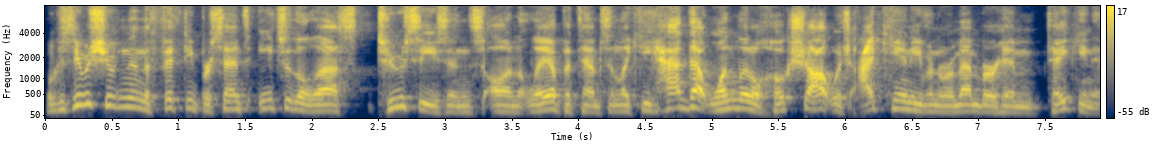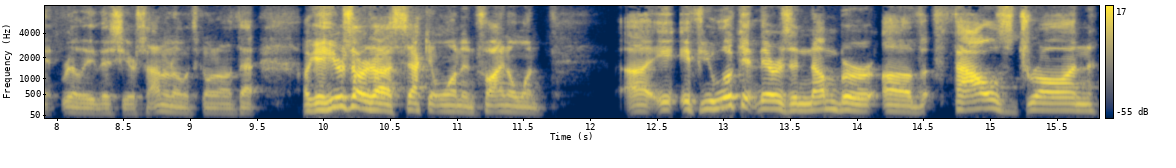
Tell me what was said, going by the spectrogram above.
Well, because he was shooting in the 50% each of the last two seasons on layup attempts. And like he had that one little hook shot, which I can't even remember him taking it really this year. So I don't know what's going on with that. Okay, here's our uh, second one and final one. Uh, if you look at there's a number of fouls drawn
